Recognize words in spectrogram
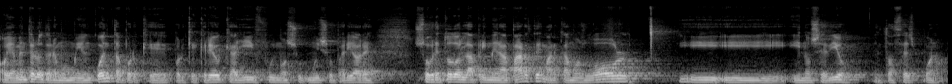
Obviamente lo tenemos muy en cuenta porque, porque creo que allí fuimos muy superiores, sobre todo en la primera parte, marcamos gol y, no se dio. Entonces, bueno,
